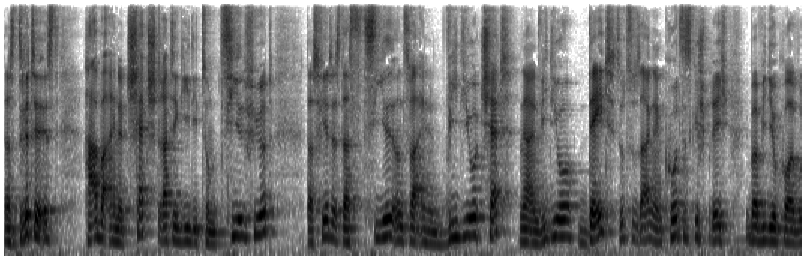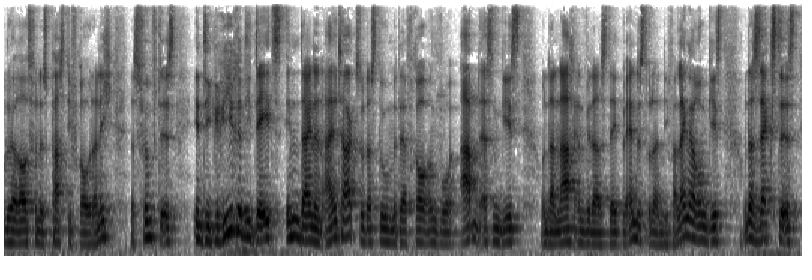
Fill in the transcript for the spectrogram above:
Das dritte ist, habe eine Chat-Strategie, die zum Ziel führt. Das vierte ist das Ziel, und zwar ein Videochat, ja, ein Videodate sozusagen, ein kurzes Gespräch über Videocall, wo du herausfindest, passt die Frau oder nicht. Das fünfte ist, integriere die Dates in deinen Alltag, sodass du mit der Frau irgendwo Abendessen gehst und danach entweder das Date beendest oder in die Verlängerung gehst. Und das sechste ist,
